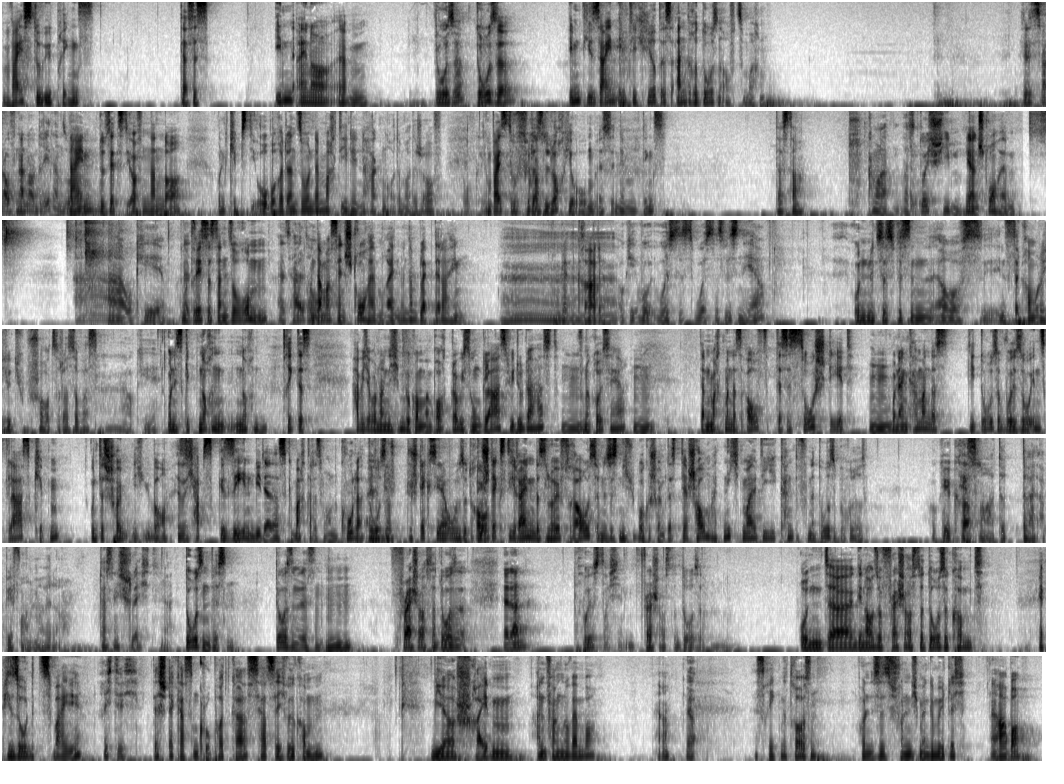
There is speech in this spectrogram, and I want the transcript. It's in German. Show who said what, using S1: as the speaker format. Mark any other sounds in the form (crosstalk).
S1: Weißt du übrigens, dass es in einer ähm,
S2: Dose?
S1: Dose im Design integriert ist, andere Dosen aufzumachen?
S2: Setzt man aufeinander und dreht dann so?
S1: Nein, du setzt die aufeinander und kippst die obere dann so und dann macht die den Haken automatisch auf.
S2: Okay.
S1: Und weißt du, wofür das. Loch hier oben ist in dem Dings? Das da?
S2: Kann man was durchschieben?
S1: Ja, ein Strohhalm.
S2: Ah, okay.
S1: Du
S2: als,
S1: drehst es dann so rum
S2: als Halter.
S1: und da machst du einen Strohhalm rein und dann bleibt der da hängen.
S2: ah,
S1: und bleibt gerade.
S2: Ah, Okay, wo, wo, ist das, wo ist das Wissen her?
S1: Unnützes Wissen aus Instagram oder YouTube Shorts oder sowas.
S2: Ah, okay.
S1: Und es gibt noch einen noch Trick, das habe ich aber noch nicht hinbekommen. Man braucht, glaube ich, so ein Glas, wie du da hast, von der Größe her. Dann macht man das auf, dass es so steht und dann kann man das, die Dose wohl so ins Glas kippen und das schäumt nicht über. Also ich habe es gesehen, wie der das gemacht hat. Das war eine Cola-Dose.
S2: Also du, du steckst die da oben so
S1: Du
S2: drauf.
S1: steckst die rein und das läuft raus und es ist nicht übergeschäumt. Das, der Schaum hat nicht mal die Kante von der Dose berührt.
S2: okay,
S1: Das war total abgefahren mal wieder.
S2: Das ist nicht schlecht.
S1: Ja, Dosenwissen.
S2: Dosenwissen.
S1: Mhm.
S2: Fresh aus der Dose. Ja dann, Prösterchen.
S1: Fresh aus der Dose. Und äh, genauso fresh aus der Dose kommt Episode 2
S2: Richtig.
S1: Des Steckkasten Crew Podcasts. Herzlich willkommen. Wir schreiben Anfang November. Ja,
S2: Ja.
S1: es regnet draußen und es ist schon nicht mehr gemütlich.
S2: Ja.
S1: Aber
